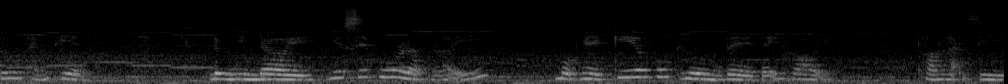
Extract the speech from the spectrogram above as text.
tu thánh thiện Đừng nhìn đời như sẽ vô lộc lấy. Một ngày kia vô thường về vẫy gọi. Còn lại gì,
